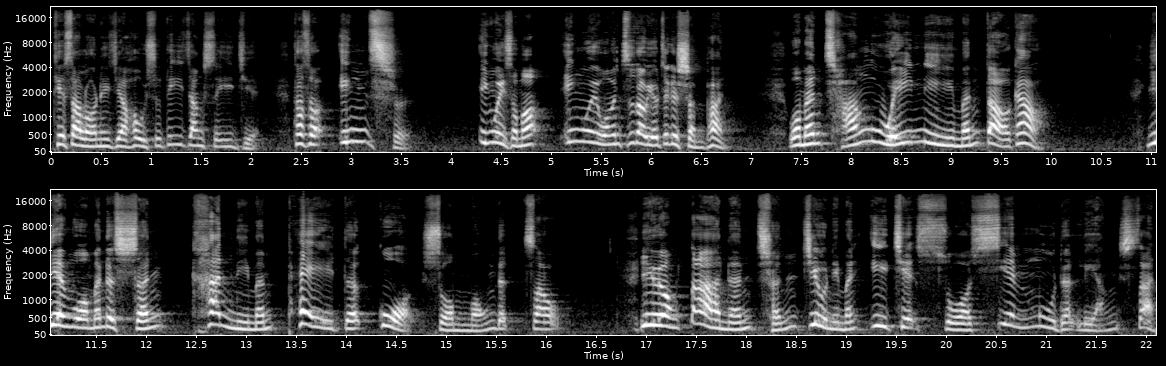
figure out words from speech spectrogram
帖撒罗尼迦后书第一章十一节，他说，因此。因为什么？因为我们知道有这个审判，我们常为你们祷告，愿我们的神看你们配得过所蒙的招，又用大能成就你们一切所羡慕的良善，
